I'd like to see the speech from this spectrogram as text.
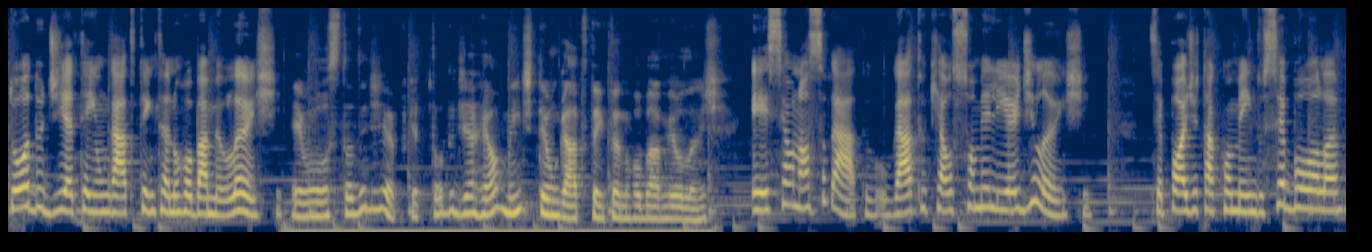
Todo dia tem um gato tentando roubar meu lanche? Eu ouço todo dia, porque todo dia realmente tem um gato tentando roubar meu lanche. Esse é o nosso gato, o gato que é o sommelier de lanche. Você pode estar tá comendo cebola,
